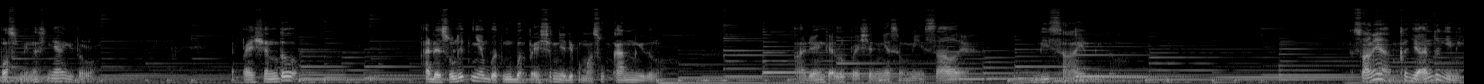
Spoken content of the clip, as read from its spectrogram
plus minusnya gitu loh. Ya, passion tuh ada sulitnya buat ngubah passion jadi pemasukan gitu loh. Ada yang kayak lu passionnya semisal ya desain gitu loh. Soalnya kerjaan tuh gini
